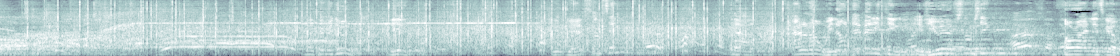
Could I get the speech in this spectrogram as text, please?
can we do? Here. You, you have something? Yeah, I don't know. We don't have anything. If you have something? All right, let's go.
